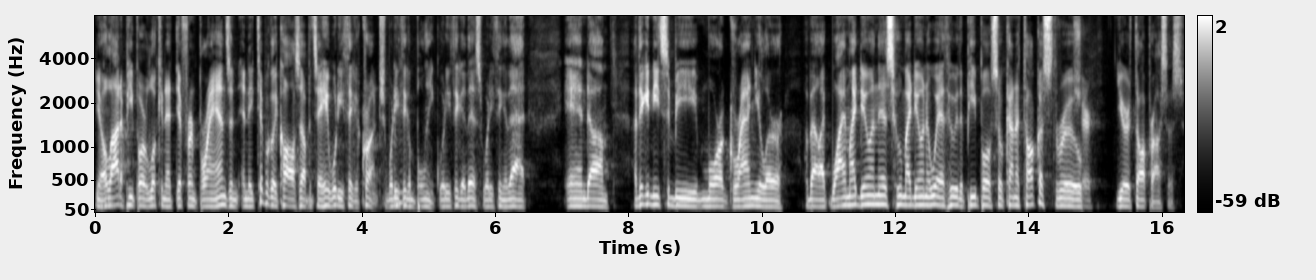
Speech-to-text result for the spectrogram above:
you know, a lot of people are looking at different brands and, and they typically call us up and say, Hey, what do you think of Crunch? What do you think of Blink? What do you think of this? What do you think of that? And um, I think it needs to be more granular about like, why am I doing this? Who am I doing it with? Who are the people? So kind of talk us through Sure. your thought process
